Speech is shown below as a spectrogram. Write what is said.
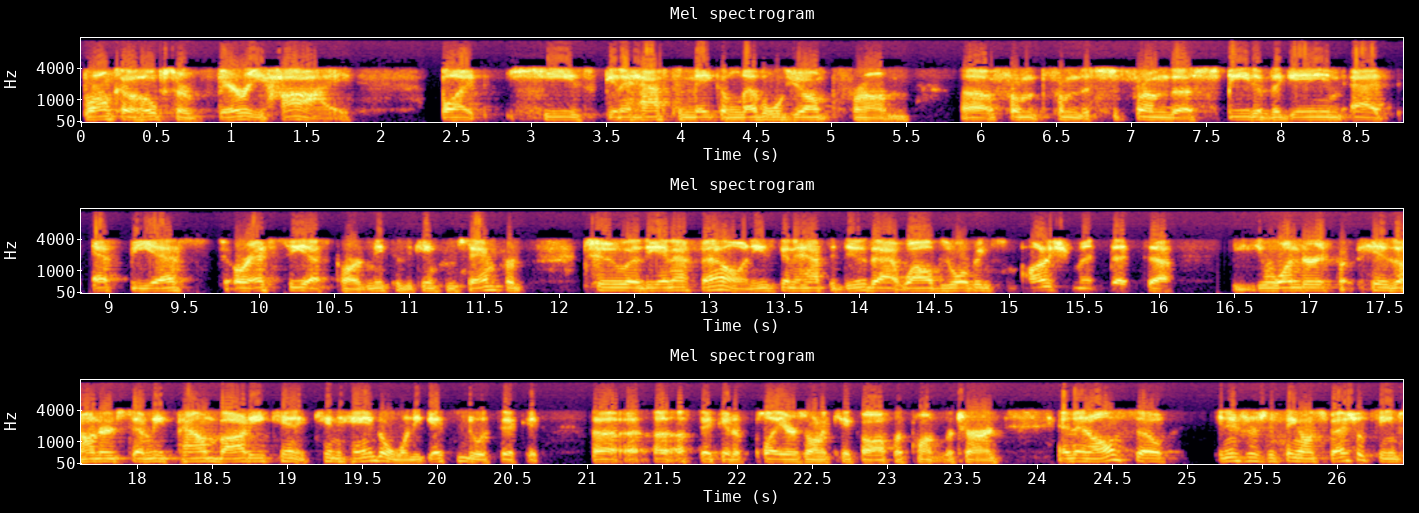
Bronco hopes are very high, but he's going to have to make a level jump from uh, from from the from the speed of the game at FBS or FCS, pardon me, because he came from Samford to uh, the NFL, and he's going to have to do that while absorbing some punishment that uh, you wonder if his 170 pound body can can handle when he gets into a thicket uh, a, a thicket of players on a kickoff or punt return, and then also. An interesting thing on special teams,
